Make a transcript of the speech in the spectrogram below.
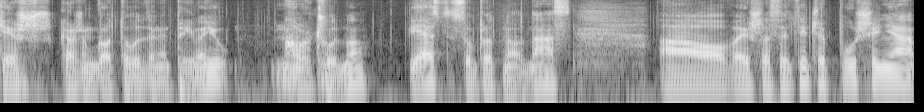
keš, kažem, gotovo da ne primaju, malo čudno, jeste suprotno od nas, a ovaj, što se tiče pušenja,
